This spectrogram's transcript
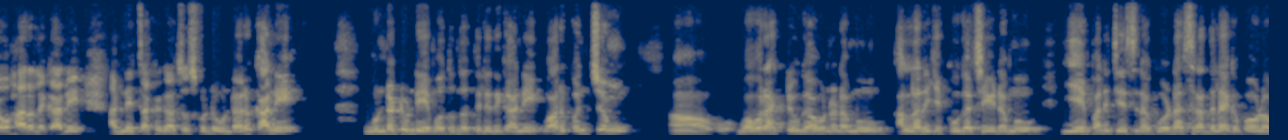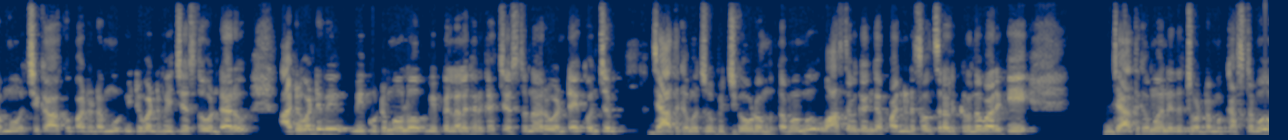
వ్యవహారాలు కానీ అన్ని చక్కగా చూసుకుంటూ ఉంటారు. కానీ ఉండటుండి ఏమవుతుందో తెలియదు కానీ వారు కొంచెం ఓవర్ యాక్టివ్‌గా ఉండడము, అల్లరి ఎక్కువగా చేయడము, ఏ పని చేసినా కూడా శ్రద్ధ లేకపోవడము, చికాకు పడడము ఇటువంటివి చేస్తూ ఉంటారు. అటువంటివి మీ కుటుంబంలో మీ పిల్లలు కనుక చేస్తున్నారు అంటే కొంచెం జాతకము చూపించుకోవడం ఉత్తమము. వాస్తవికంగా 12 సంవత్సరాల క్రింద వారికి జాతకము అనేది చూడడం కష్టము.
